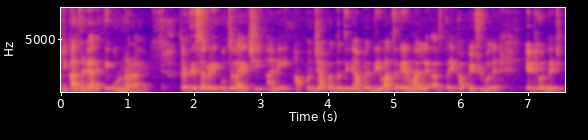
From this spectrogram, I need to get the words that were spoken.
जी काजडी आहे ती उरणार आहे. तर ती सगळी उचलायची आणि आपण ज्या पद्धतीने आपलं देवाचं निर्माल्य असतं एका पेशीमध्ये ते ठेवून द्यायची.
